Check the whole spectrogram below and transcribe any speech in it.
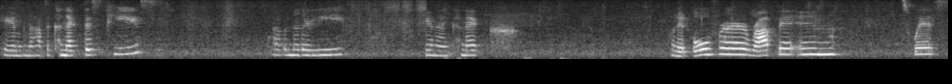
Okay I'm gonna have to connect this piece. Have another leaf. And then connect. Put it over wrap it in twist.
